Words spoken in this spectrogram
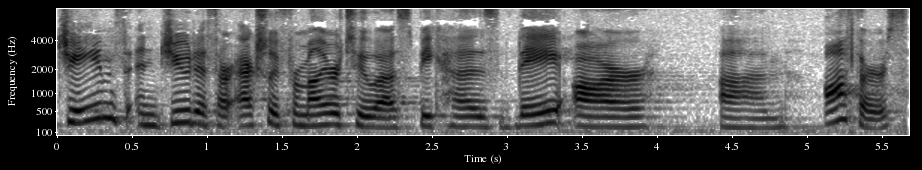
James and Judas are actually familiar to us because they are um, authors,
